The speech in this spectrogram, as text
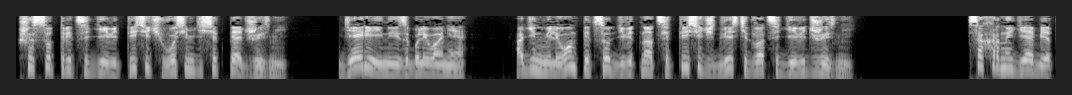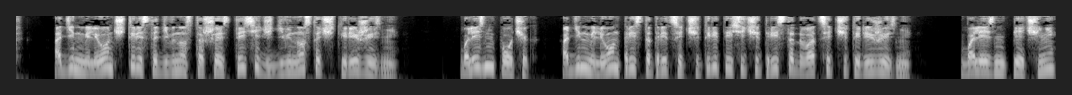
639 тысяч 85 жизней. Диарейные заболевания. 1 миллион 519 тысяч 229 жизней. Сахарный диабет. 1 миллион 496 тысяч 94 жизни. Болезнь почек. 1 миллион 334 тысячи 324 жизни. Болезнь печени.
